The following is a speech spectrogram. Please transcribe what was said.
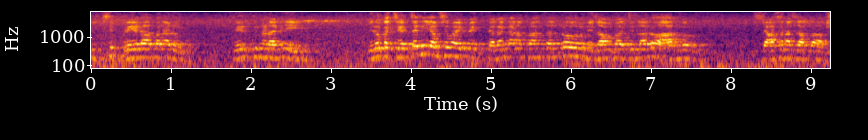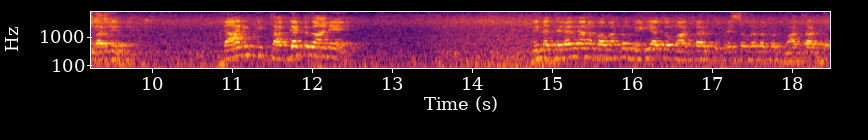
పిచ్చి ప్రేలాపనలు పేరుతున్నాడని ఇది ఒక చర్చనీయాంశం అయిపోయింది. తెలంగాణ ప్రాంతంలో నిజామాబాద్ జిల్లాలో ఆర్మూర్ శాసనసభ పరిధి. దానికి తగ్గట్టుగానే నిన్న తెలంగాణ భవన్లో మీడియాతో మాట్లాడుతూ ప్రెస్ సోదరులతో మాట్లాడుతూ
